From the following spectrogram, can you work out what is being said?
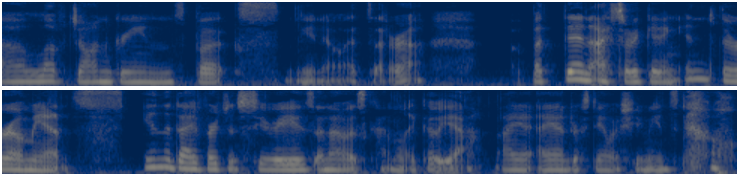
Uh, love John Green's books, you know, etc. But then I started getting into the romance in the Divergent series, and I was kind of like, oh yeah, I, I understand what she means now.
